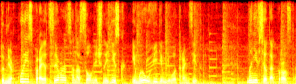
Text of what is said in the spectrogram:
то Меркурий спроецируется на солнечный диск, и мы увидим его транзит. Но не все так просто.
